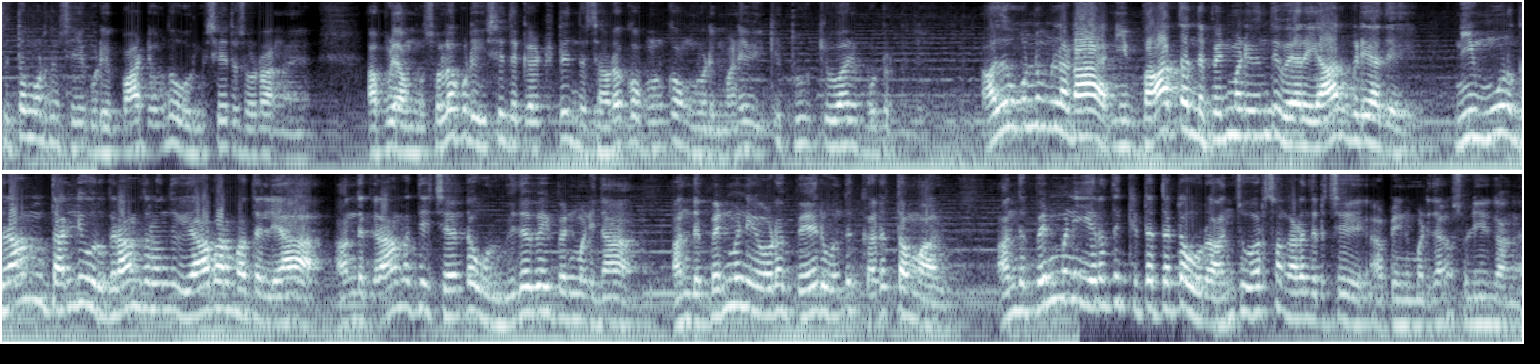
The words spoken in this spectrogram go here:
சித்தமூர்த்தம் செய்யக்கூடிய பாட்டி வந்து ஒரு விஷயத்த சொல்கிறாங்க அப்படி அவங்க சொல்லக்கூடிய விஷயத்த கேட்டுட்டு இந்த சடக்கோப்பனுக்கு அவங்களுடைய மனைவிக்கு தூக்கி வாரி போட்டிருக்குது. அது ஒன்றும் இல்லடா நீ பார்த்த அந்த பெண்மணி வந்து வேற யாரும் கிடையாது. நீ மூணு கிராமம் தள்ளி ஒரு கிராமத்துல வந்து வியாபாரம் பார்த்த இல்லையா அந்த கிராமத்தை சேர்ந்த ஒரு விதவை பெண்மணி தான். அந்த பெண்மணியோட பேர் வந்து கருத்தம்மாள். அந்த பெண்மணி இறந்து கிட்டத்தட்ட ஒரு அஞ்சு வருஷம் கடந்துருச்சு அப்படின்னு மட்டும் தாங்க சொல்லியிருக்காங்க.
